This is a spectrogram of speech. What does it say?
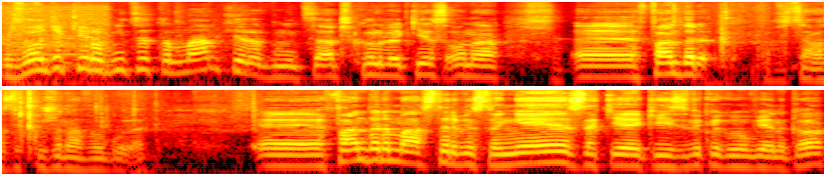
Jeżeli chodzi o kierownicę, to mam kierownicę, aczkolwiek jest ona e, Thunder... Cała zakurzona w ogóle. E, Thunder Master, więc to nie jest takie jakieś zwykłe główienko,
